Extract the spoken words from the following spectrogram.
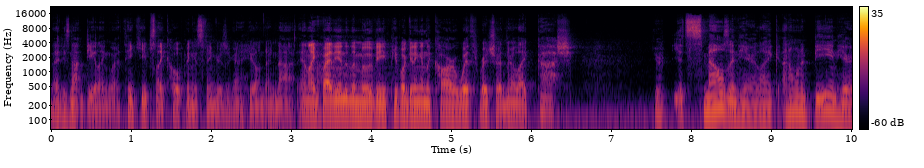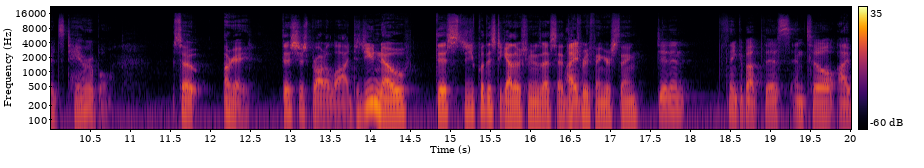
that he's not dealing with. He keeps like hoping his fingers are going to heal and they're not. And like by the end of the movie, people are getting in the car with Richard and they're like, gosh, you're, it smells in here. Like, I don't want to be in here. It's terrible. So okay, this just brought a lot. Did you know this? Did you put this together as soon as I said the I- three fingers thing? Didn't think about this until I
